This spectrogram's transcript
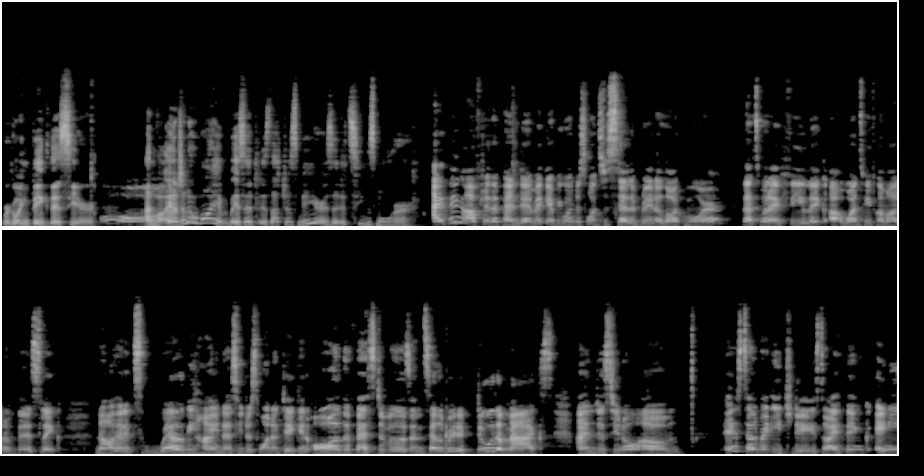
we're going big this year. Oh and I don't know why. Is it is that just me or is it? It seems more. I think after the pandemic, everyone just wants to celebrate a lot more. That's what I feel like. Uh, once we've come out of this, like now that it's well behind us, you just want to take in all the festivals and celebrate it to the max, and just you know um, celebrate each day. So I think any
